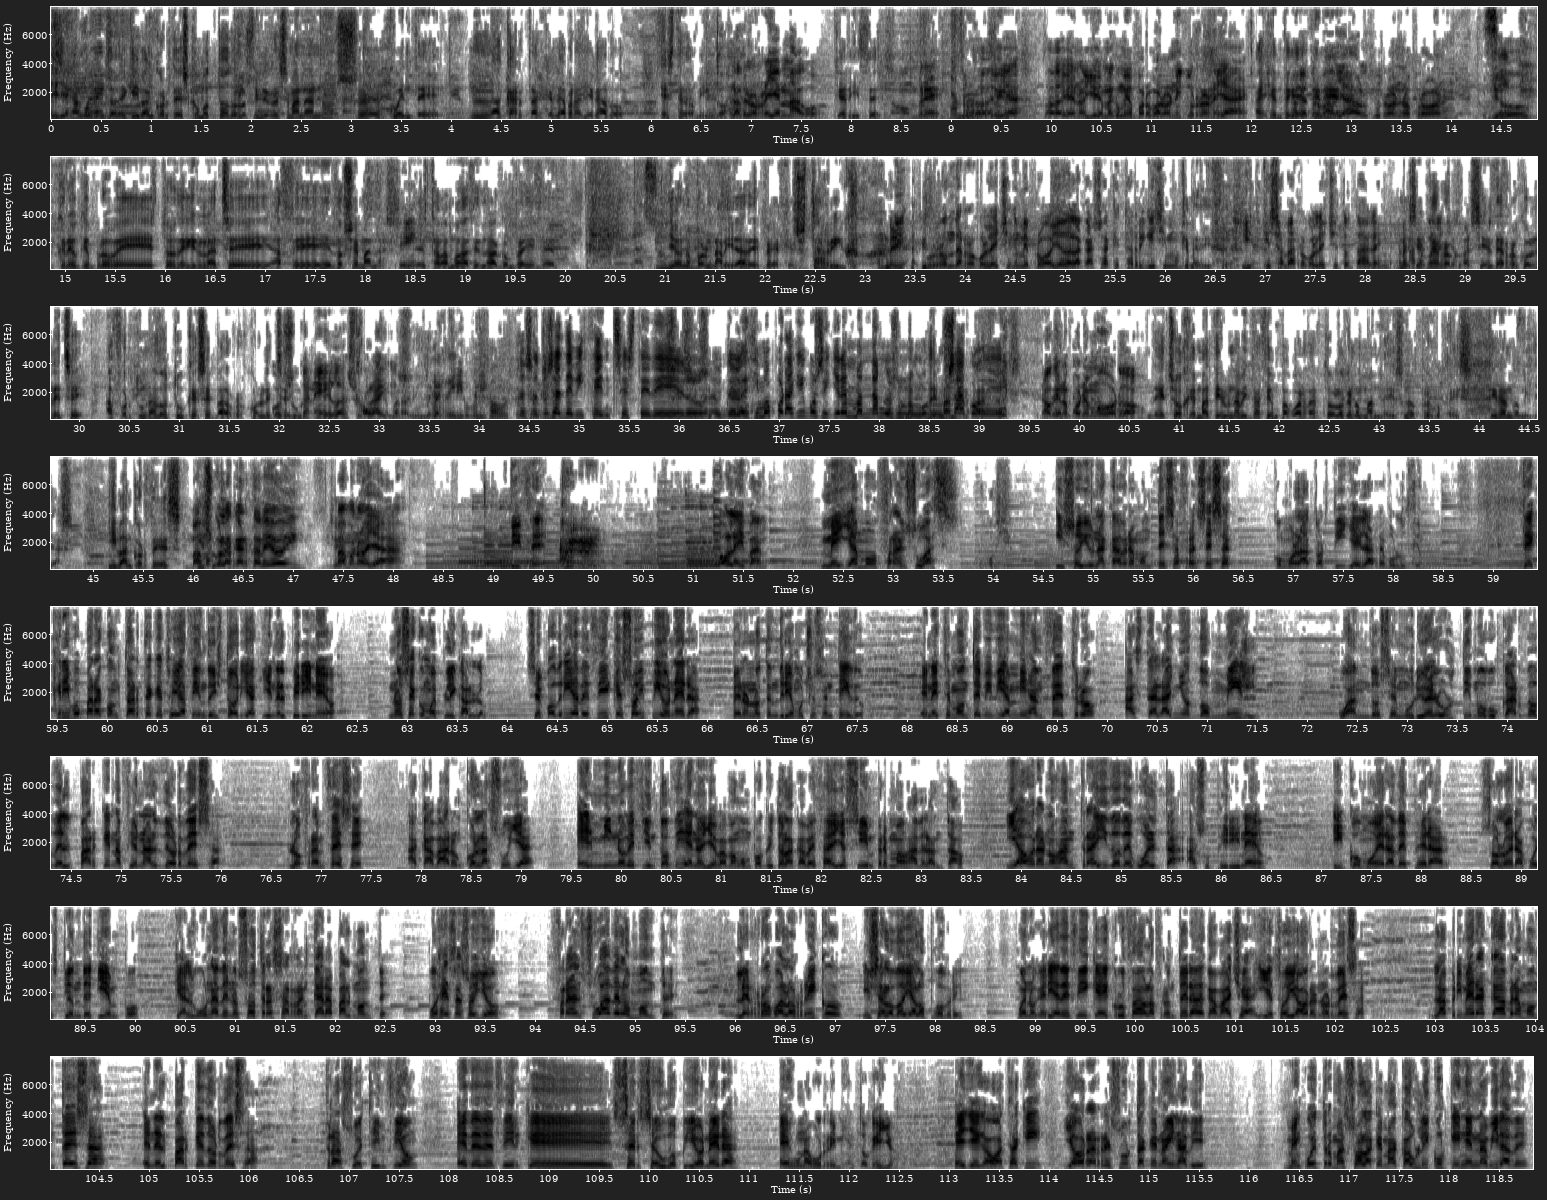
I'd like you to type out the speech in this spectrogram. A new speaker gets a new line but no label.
Y llega el momento de que Iván Cortés, como todos los fines de semana, nos eh, cuente la carta que le habrá llegado este domingo.
La de los Reyes Magos.
¿Qué dices?
No, hombre,
No me lo
todavía, todavía no. Yo ya me he comido porborón y turrones ya, ¿eh?
Hay gente que ya
¿Habéis probado
tiene...
ya los turrones, los porbones?
Yo creo que probé estos de Guirlache hace dos semanas.
¿Sí?
Estábamos haciendo la compra y dice... Yo no por Navidades, pero es que eso está rico.
Hombre, turrón de arroz con leche que me he probado yo de la casa, que está riquísimo.
¿Qué me dices?
Y que sabe a arroz con leche total, ¿eh?
Hombre, si, es
Arroz
de arroz,
far-
si es de arroz con leche, afortunado tú que sepa arroz con leche.
Con su canela, su
Oh,
raíz,
rico, por favor.
Nosotros el de Vicente, este del...
Sí, sí, sí.
Lo decimos por aquí por si quieren mandarnos un, saco de...
No, que nos ponemos gordos.
De hecho, Gema tiene una habitación para guardar todo lo que nos mandéis, no os preocupéis, tirando millas. Iván Cortés. y
Vamos
su
con la carta de hoy. Vámonos ya. Dice: Hola Iván, me llamo François y soy una cabra montesa francesa como la tortilla y la revolución. Te escribo para contarte que estoy haciendo historia aquí en el Pirineo. No sé cómo explicarlo. Se podría decir que soy pionera, pero no tendría mucho sentido. En este monte vivían mis ancestros hasta el año 2000, cuando se murió el último bucardo del Parque Nacional de Ordesa. Los franceses acabaron con la suya en 1910, nos llevaban un poquito la cabeza, ellos siempre hemos adelantado. Y ahora nos han traído de vuelta a sus Pirineos. Y como era de esperar, solo era cuestión de tiempo que alguna de nosotras arrancara para el monte. Pues esa soy yo, François de los Montes. Les robo a los ricos y se lo doy a los pobres. Bueno, quería decir que he cruzado la frontera de Cabacha y estoy ahora en Ordesa. La primera cabra montesa en el parque de Ordesa. Tras su extinción, he de decir que ser pseudo pionera es un aburrimiento que yo. He llegado hasta aquí y ahora resulta que no hay nadie. Me encuentro más sola que Macaulay Culkin en Navidades.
